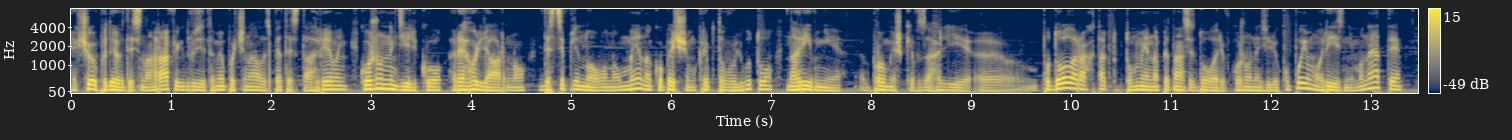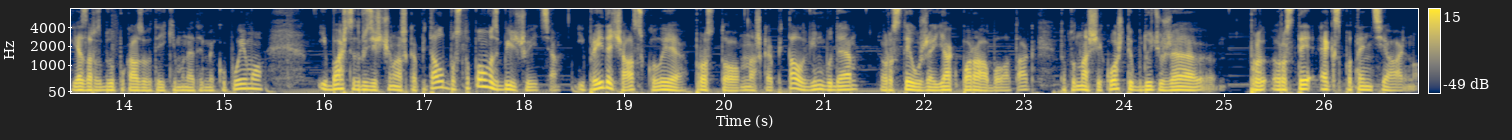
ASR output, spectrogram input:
Якщо ви подивитесь на графік, друзі, то ми починали з 500 гривень. Кожну недільку регулярно, дисципліновано ми накопичуємо криптовалюту на рівні проміжки взагалі е, по доларах. Так, тобто ми на 15 доларів кожну неділю купуємо різні монети. Я зараз буду показувати, які монети ми купуємо. І бачите, друзі, що наш капітал поступово збільшується. І прийде час, коли просто наш капітал він буде рости вже як парабола. Так? Тобто наші кошти будуть вже рости експотенціально.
